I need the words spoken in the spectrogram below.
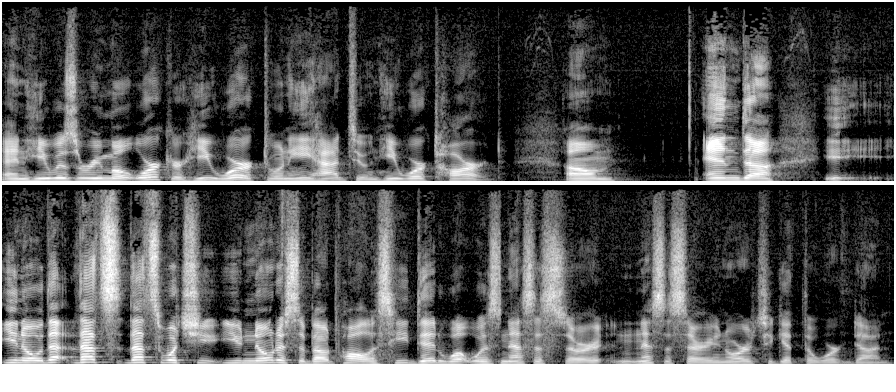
and he was a remote worker. He worked when he had to, and he worked hard. Um, and, uh, you know, that, that's, that's what you, you notice about Paul is he did what was necessary, necessary in order to get the work done.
